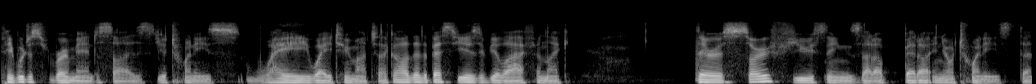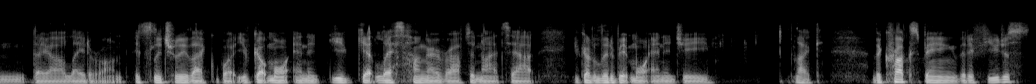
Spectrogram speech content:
people just romanticize your 20s way way too much like oh they're the best years of your life and like there are so few things that are better in your 20s than they are later on. It's literally like what you've got more energy you get less hungover after nights out. You've got a little bit more energy. Like the crux being that if you just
